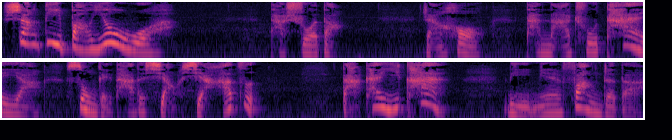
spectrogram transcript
上帝保佑我！他说道。然后他拿出太阳。送给他的小匣子，打开一看，里面放着的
